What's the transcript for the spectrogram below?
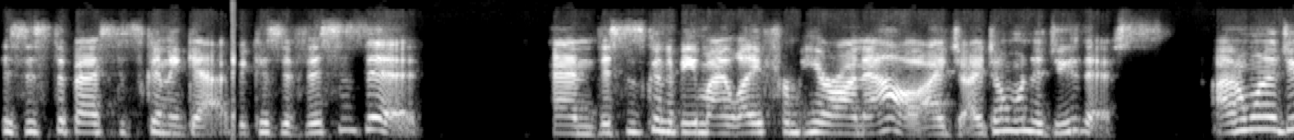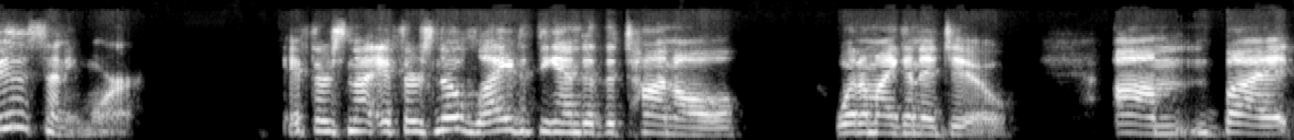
Is this the best it's going to get? Because if this is it, and this is going to be my life from here on out, I, I don't want to do this. I don't want to do this anymore. If there's not, if there's no light at the end of the tunnel, what am I going to do? Um, but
